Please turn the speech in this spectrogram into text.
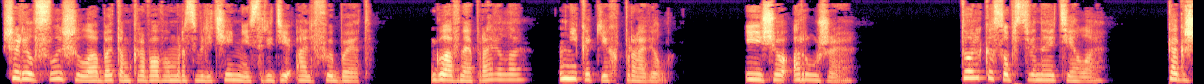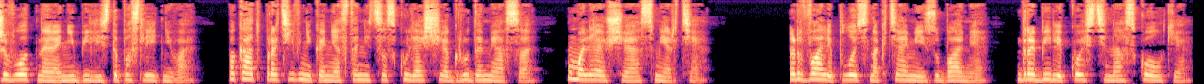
Шерил слышала об этом кровавом развлечении среди альф и бет. Главное правило — никаких правил. И еще оружие. Только собственное тело. Как животное они бились до последнего, пока от противника не останется скулящая груда мяса, умоляющая о смерти. Рвали плоть ногтями и зубами, дробили кости на осколки.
